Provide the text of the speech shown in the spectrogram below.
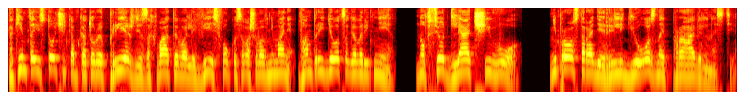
Каким-то источникам, которые прежде захватывали весь фокус вашего внимания, вам придется говорить «нет». Но все для чего? Не просто ради религиозной правильности,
